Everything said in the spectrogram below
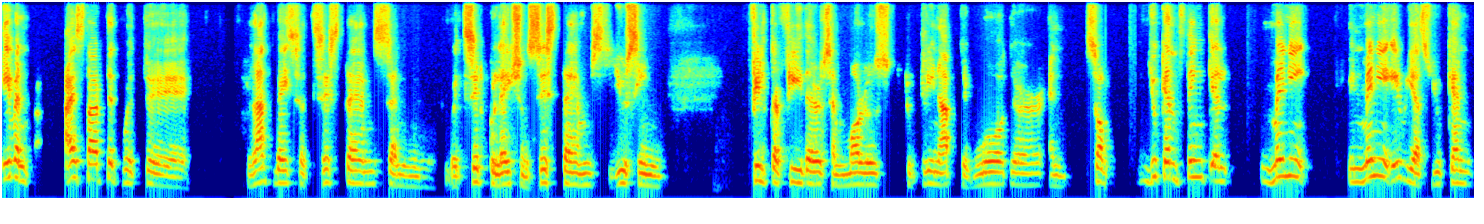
Even i started with uh, land-based systems and with circulation systems using filter feeders and mollusks to clean up the water. And so you can think many, in many areas, you can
